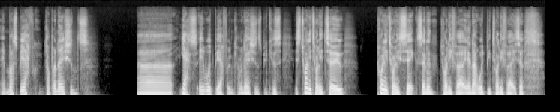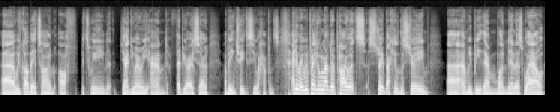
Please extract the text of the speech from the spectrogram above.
it must be African Cup of Nations. Uh, yes, it would be African Cup of Nations because it's 2022. 2026 and then 2030, and that would be 2030. So uh, we've got a bit of time off between January and February. So I'll be intrigued to see what happens. Anyway, we played Orlando Pirates straight back in the stream, uh, and we beat them 1 0 as well.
